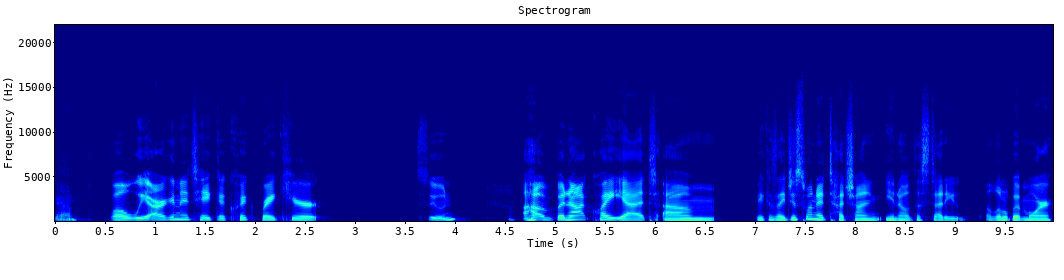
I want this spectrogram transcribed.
Yeah. Well, we are going to take a quick break here soon, uh, but not quite yet, um, because I just want to touch on you know the study a little bit more.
